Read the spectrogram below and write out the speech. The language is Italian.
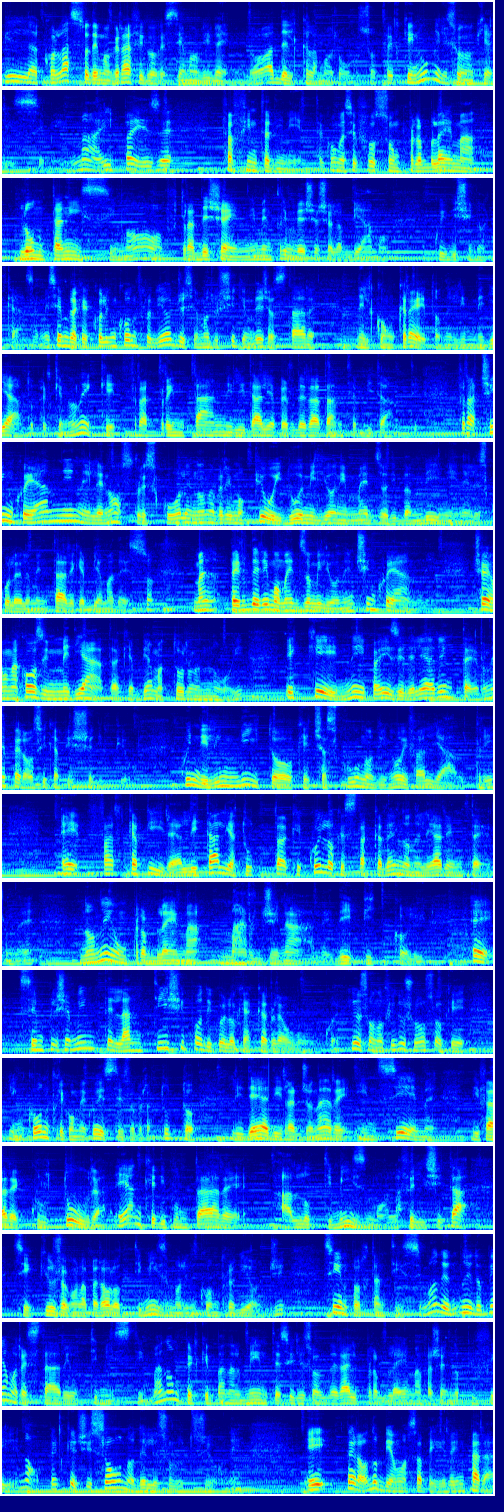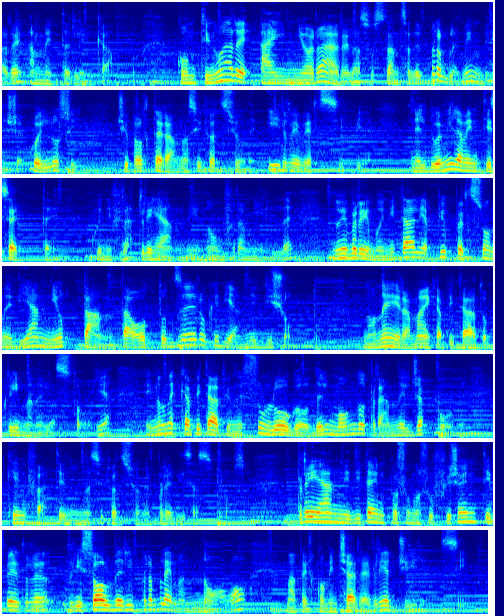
Il collasso demografico che stiamo vivendo ha del clamoroso perché i numeri sono chiarissimi, ma il paese fa finta di niente, come se fosse un problema lontanissimo, tra decenni, mentre invece ce l'abbiamo qui vicino a casa. Mi sembra che con l'incontro di oggi siamo riusciti invece a stare nel concreto, nell'immediato, perché non è che fra 30 anni l'Italia perderà tanti abitanti, fra cinque anni nelle nostre scuole non avremo più i due milioni e mezzo di bambini nelle scuole elementari che abbiamo adesso, ma perderemo mezzo milione in cinque anni. C'è una cosa immediata che abbiamo attorno a noi e che nei paesi delle aree interne però si capisce di più. Quindi l'invito che ciascuno di noi fa agli altri è far capire all'Italia tutta che quello che sta accadendo nelle aree interne non è un problema marginale dei piccoli, è semplicemente l'anticipo di quello che accadrà ovunque. Io sono fiducioso che incontri come questi, soprattutto l'idea di ragionare insieme, di fare cultura e anche di puntare all'ottimismo, alla felicità, si è chiuso con la parola ottimismo l'incontro di oggi, sia importantissimo. Noi dobbiamo restare ottimisti, ma non perché banalmente si risolverà il problema facendo più figli, no, perché ci sono delle soluzioni e però dobbiamo sapere imparare a metterle in campo. Continuare a ignorare la sostanza del problema invece, quello sì, ci porterà a una situazione irreversibile. Nel 2027 quindi fra tre anni, non fra mille, noi avremo in Italia più persone di anni 80, 80 che di anni 18. Non era mai capitato prima nella storia e non è capitato in nessun luogo del mondo tranne il Giappone, che infatti è in una situazione predisastrosa. Tre anni di tempo sono sufficienti per risolvere il problema? No, ma per cominciare a reagire sì.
